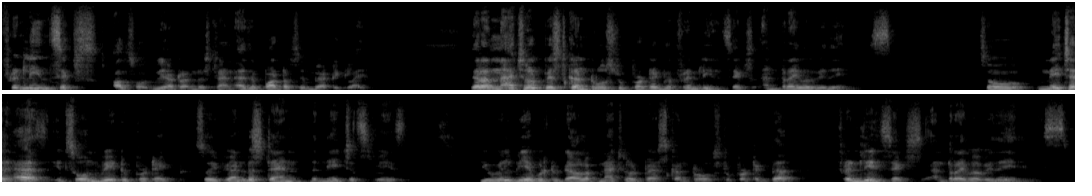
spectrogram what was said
friendly insects also we have to understand as a part of symbiotic life. There are natural pest controls to protect the friendly insects and drive away the enemies. So, nature has its own way to protect. So, if you understand the nature's ways, you will be able to develop natural pest controls to protect the friendly insects and drive away the enemies.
